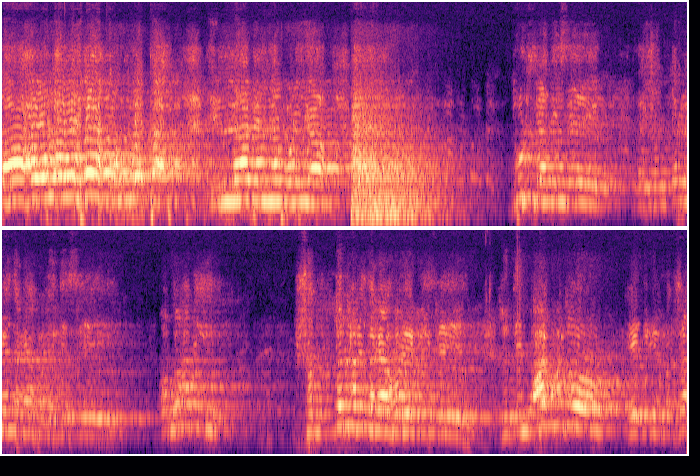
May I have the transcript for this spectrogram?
লা হাওলা ওয়ালা কুওয়াতা ইল্লা বিল্লাহ বলিয়া দূর জানিছে সত্তর খানি জায়গা হয়ে গেছে। কতখানি সত্তর খানি জায়গা হয়ে গেছে। যদি পারতো, এইদিকে ব্যবসা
